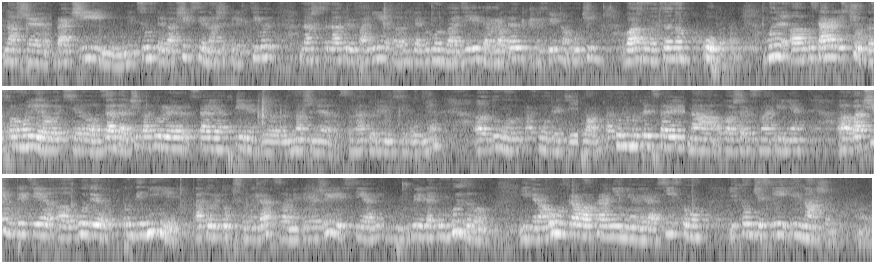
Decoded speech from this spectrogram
наши врачи, медсестры, вообще все наши коллективы наших санаториев, они, э, я думаю, владеют и обладают действительно очень важным и ценным опытом. Мы э, постарались четко сформулировать э, задачи, которые стоят перед э, нашими санаториями сегодня. Думаю, вы посмотрите план, который мы представили на ваше рассмотрение. Вообще вот эти годы пандемии, которые только что мы да, с вами пережили, все они были таким вызовом и мировому здравоохранению, и российскому, и в том числе и нашим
